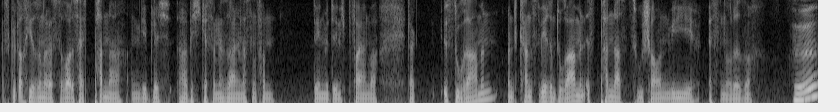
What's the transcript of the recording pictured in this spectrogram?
Es gibt auch hier so ein Restaurant, das heißt Panda angeblich. Habe ich gestern mir sagen lassen von denen, mit denen ich feiern war. Da isst du Ramen und kannst, während du Ramen isst, Pandas zuschauen, wie die essen oder so. Hä?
